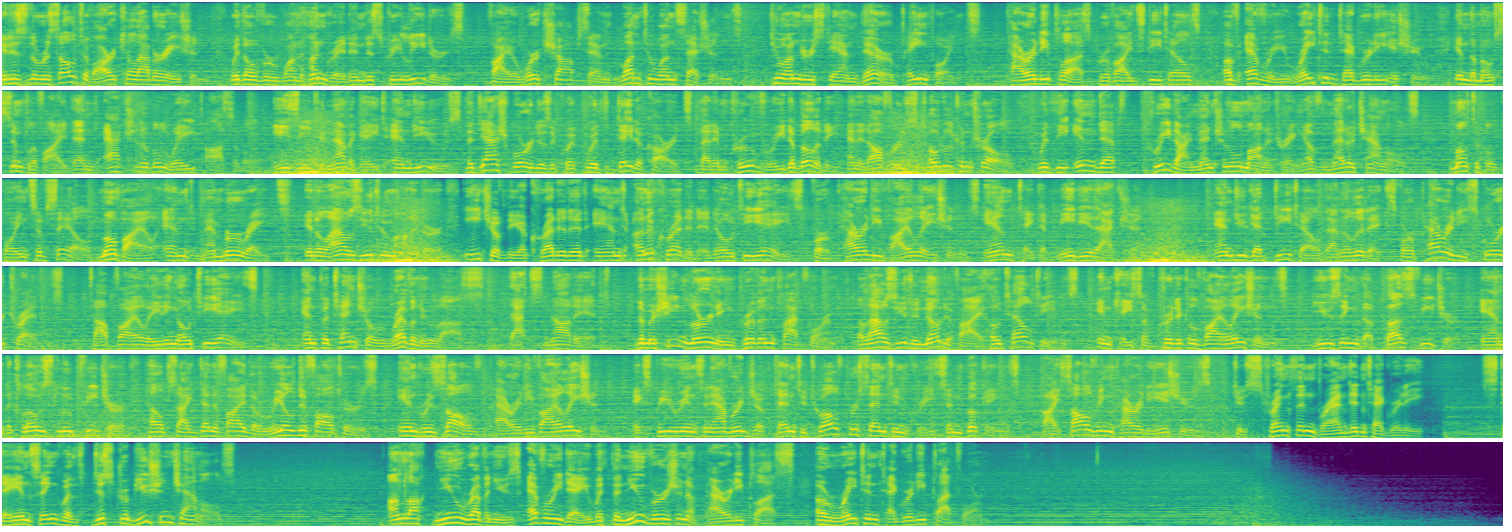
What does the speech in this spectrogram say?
It is the result of our collaboration with over 100 industry leaders via workshops and one-to-one sessions to understand their pain points. Parity Plus provides details of every rate integrity issue in the most simplified and actionable way possible. Easy to navigate and use, the dashboard is equipped with data cards that improve readability and it offers total control with the in-depth three-dimensional monitoring of meta channels multiple points of sale, mobile and member rates. It allows you to monitor each of the accredited and unaccredited OTAs for parity violations and take immediate action. And you get detailed analytics for parity score trends, top violating OTAs, and potential revenue loss. That's not it. The machine learning driven platform allows you to notify hotel teams in case of critical violations using the Buzz feature. And the closed loop feature helps identify the real defaulters and resolve parity violation. Experience an average of 10 to 12% increase in bookings by solving parity issues to strengthen brand integrity. Stay in sync with distribution channels. Unlock new revenues every day with the new version of Parity Plus, a rate integrity platform.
